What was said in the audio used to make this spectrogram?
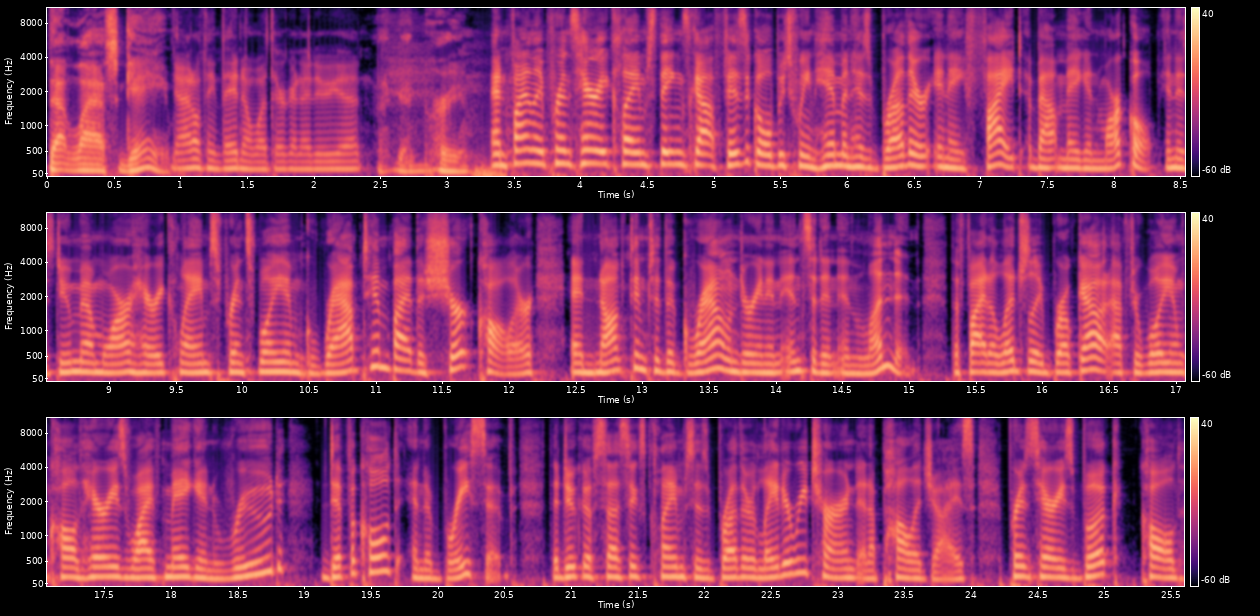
that last game. I don't think they know what they're going to do yet. I agree. And finally, Prince Harry claims things got physical between him and his brother in a fight about Meghan Markle. In his new memoir, Harry claims Prince William grabbed him by the shirt collar and knocked him to the ground during an incident in London. The fight allegedly broke out after William called Harry's wife Meghan rude, difficult, and abrasive. The Duke of Sussex claims his brother later returned and apologized. Prince Harry's book, called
